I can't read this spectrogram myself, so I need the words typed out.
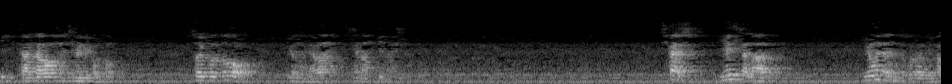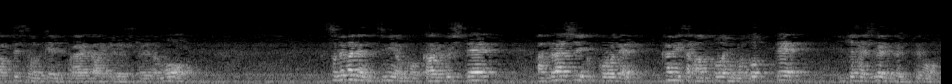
生き方を始めること。そういうことをヨハネは迫っていましたしかしイエス様はヨハネのところにバプテスマを受けに来られたわけですけれどもそれまでの罪を告白して新しい心で神様の塔に戻って生き始めると言っても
